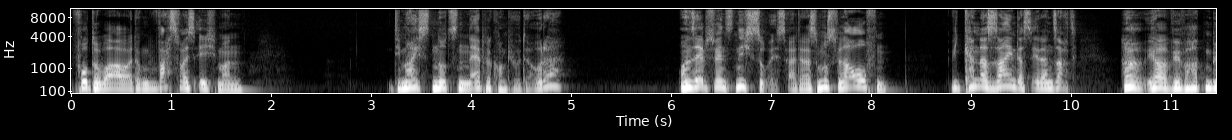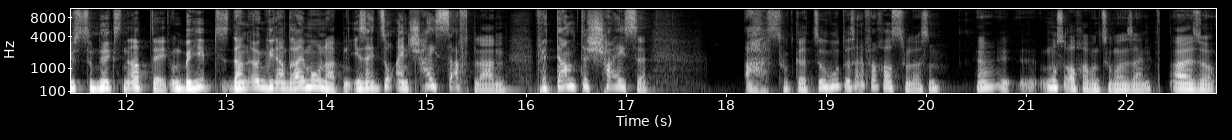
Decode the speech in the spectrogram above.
Fotobearbeitung, was weiß ich, Mann die meisten nutzen einen Apple-Computer, oder? Und selbst wenn es nicht so ist, Alter, das muss laufen. Wie kann das sein, dass ihr dann sagt, ja, wir warten bis zum nächsten Update und behebt es dann irgendwie nach drei Monaten? Ihr seid so ein scheiß Saftladen. Verdammte Scheiße. Ach, es tut gerade so gut, das einfach rauszulassen. Ja, muss auch ab und zu mal sein. Also,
